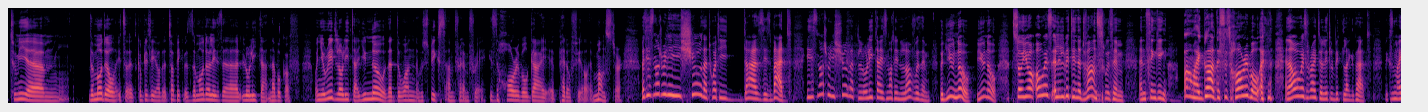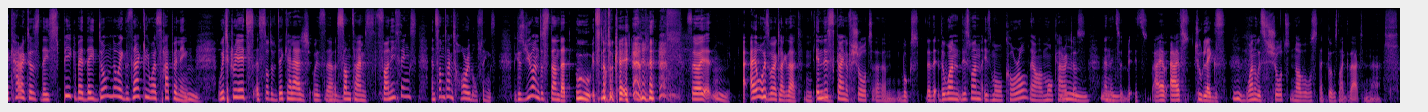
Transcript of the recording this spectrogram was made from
to me, um, the model, it's a completely other topic, but the model is uh, Lolita Nabokov. When you read Lolita, you know that the one who speaks, Humphrey Humphrey, is a horrible guy, a pedophile, a monster. But he's not really sure that what he does is bad. He's not really sure that Lolita is not in love with him. But you know, you know. So you're always a little bit in advance with him and thinking, oh my god this is horrible and, and i always write a little bit like that because my characters they speak but they don't know exactly what's happening mm. which creates a sort of decalage with uh, mm. sometimes funny things and sometimes horrible things because you understand that ooh it's not okay so uh, mm. I, always work like that mm. in mm. this kind of short um, books. The, the, one, this one is more choral. There are more characters, mm. and it's mm. bit, it's. I have I have two legs. Mm. One with short novels that goes like that, and uh,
